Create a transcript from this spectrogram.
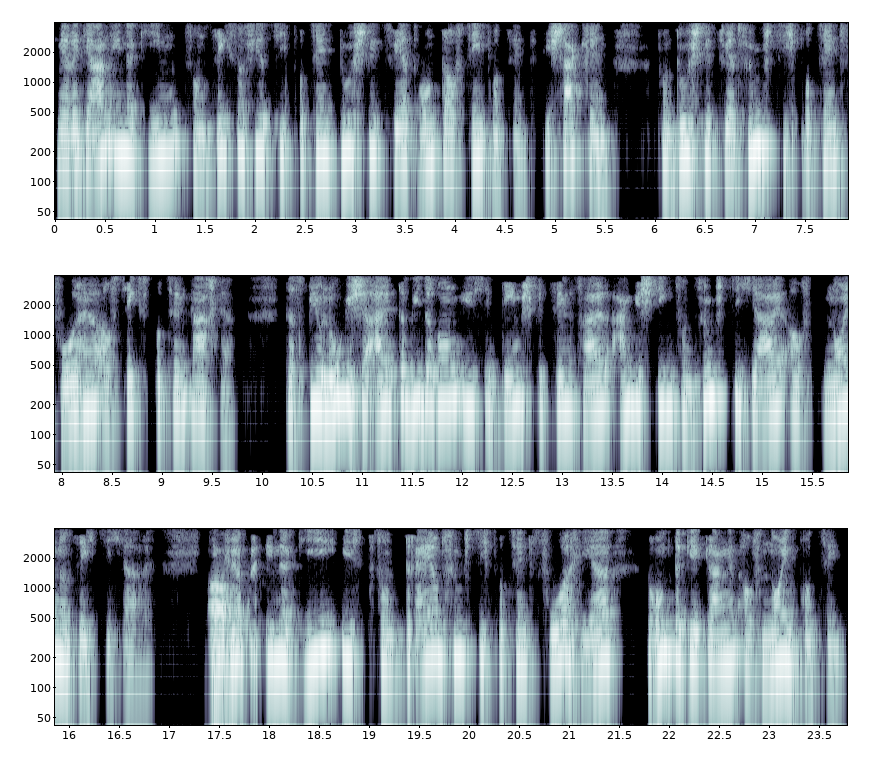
Meridianenergien von 46 Prozent Durchschnittswert runter auf 10 Prozent. Die Chakren von Durchschnittswert 50 Prozent vorher auf 6 Prozent nachher. Das biologische Alter wiederum ist in dem speziellen Fall angestiegen von 50 Jahre auf 69 Jahre. Die oh. Körperenergie ist von 53 Prozent vorher runtergegangen auf 9 Prozent.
